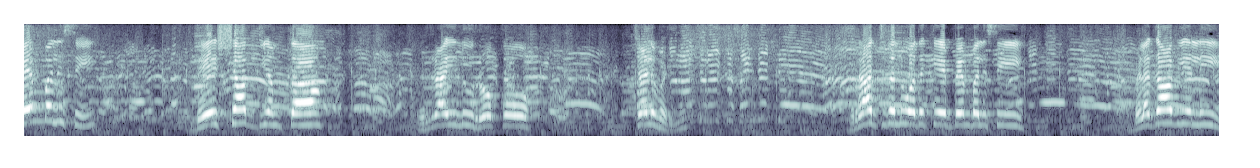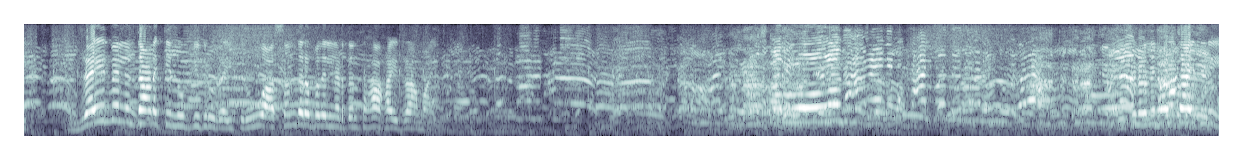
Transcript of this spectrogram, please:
ಬೆಂಬಲಿಸಿ ದೇಶಾದ್ಯಂತ ರೈಲು ರೋಕೋ ಚಳವಳಿ. ರಾಜ್ಯದಲ್ಲೂ ಅದಕ್ಕೆ ಬೆಂಬಲಿಸಿ ಬೆಳಗಾವಿಯಲ್ಲಿ ರೈಲ್ವೆ ನಿಲ್ದಾಣಕ್ಕೆ ನುಗ್ಗಿದ್ರು ರೈತರು. ಆ ಸಂದರ್ಭದಲ್ಲಿ ನಡೆದಂತಹ ಹೈಡ್ರಾಮಾ ಇದು. ನೋಡ್ತಾ ಇದ್ದೀರಿ.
